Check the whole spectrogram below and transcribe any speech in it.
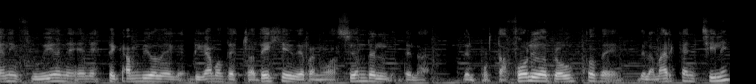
han influido en, este cambio de, digamos, de estrategia y de renovación del, portafolio de productos de, la marca en Chile?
